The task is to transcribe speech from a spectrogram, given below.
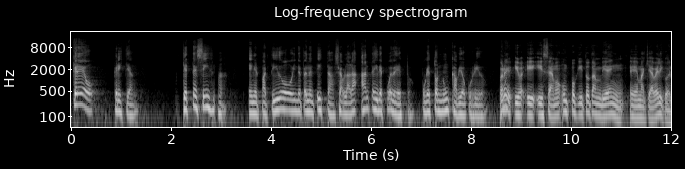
creo, Cristian, que este cisma en el Partido Independentista se hablará antes y después de esto, porque esto nunca había ocurrido. Bueno, y, seamos un poquito también eh, maquiavélicos.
